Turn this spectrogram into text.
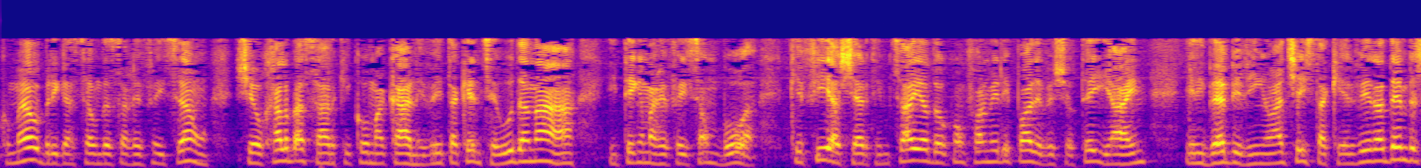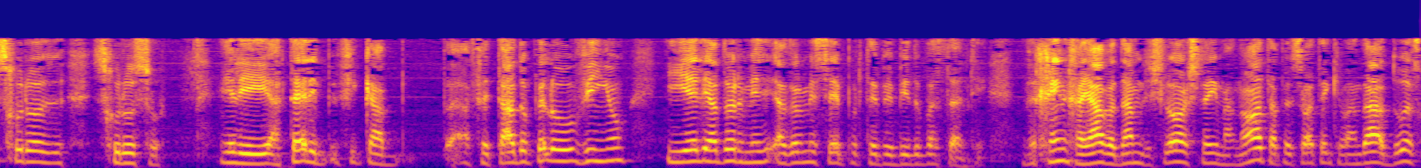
Como é a obrigação dessa refeição, que coma carne, e tenha uma refeição boa, que fia Shertim Tzayado, conforme ele pode, Veshotei ele bebe vinho. Ele, até ele fica afetado pelo vinho, e ele adorme, adormecer por ter bebido bastante. A pessoa tem que mandar duas,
